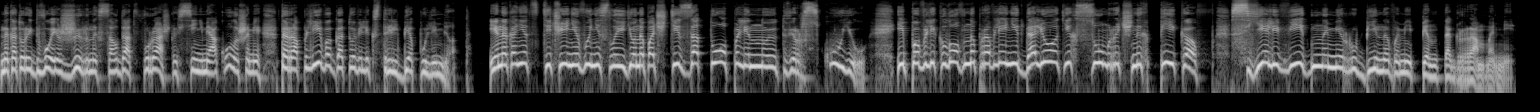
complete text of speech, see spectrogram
на которой двое жирных солдат в фуражках с синими околышами торопливо готовили к стрельбе пулемет. И, наконец, течение вынесло ее на почти затопленную Тверскую и повлекло в направлении далеких сумрачных пиков с еле видными рубиновыми пентаграммами.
